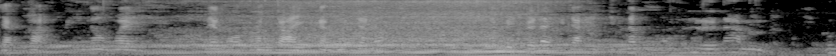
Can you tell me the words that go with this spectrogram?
อยากฝากพี่น้องไว้เรียกออกกำลังกายกันนะจ๊ะเนาะ ถ้าเป็นไปได้ก็อยากให้กินน้ำอุ่นหรือ น้ำอุณ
